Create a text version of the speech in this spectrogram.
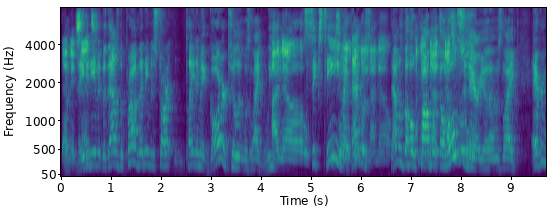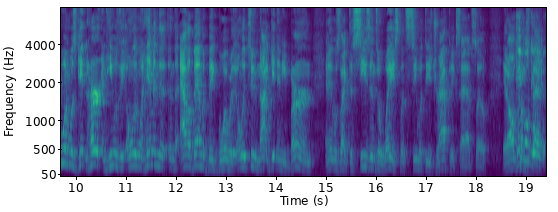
That But they makes sense. didn't even. But that was the problem. They didn't even start playing him at guard till it was like week I know. sixteen. Like that was I know. that was the whole I mean, problem with the whole that's a rule. scenario. It was like everyone was getting hurt, and he was the only one. Him and the and the Alabama big boy were the only two not getting any burn, and it was like the season's a waste. Let's see what these draft picks have. So it all People comes back.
